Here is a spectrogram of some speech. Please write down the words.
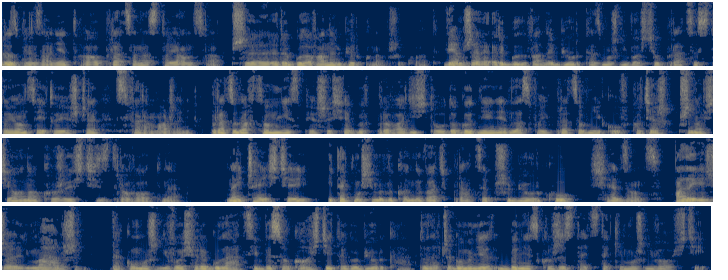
rozwiązanie to praca na stojąco, przy regulowanym biurku na przykład. Wiem, że regulowane biurka z możliwością pracy stojącej to jeszcze sfera marzeń. Pracodawcom nie spieszy się, by wprowadzić to udogodnienie dla swoich pracowników, chociaż przynosi ono korzyści zdrowotne. Najczęściej i tak musimy wykonywać pracę przy biurku siedząc. Ale jeżeli masz taką możliwość regulacji wysokości tego biurka, to dlaczego by nie, by nie skorzystać z takiej możliwości?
